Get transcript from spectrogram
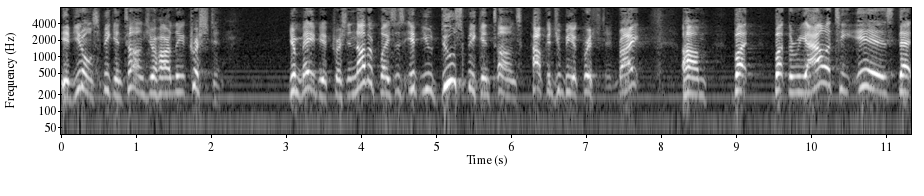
if you don't speak in tongues, you're hardly a Christian. You're maybe a Christian. In other places, if you do speak in tongues, how could you be a Christian, right? Um, but but the reality is that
